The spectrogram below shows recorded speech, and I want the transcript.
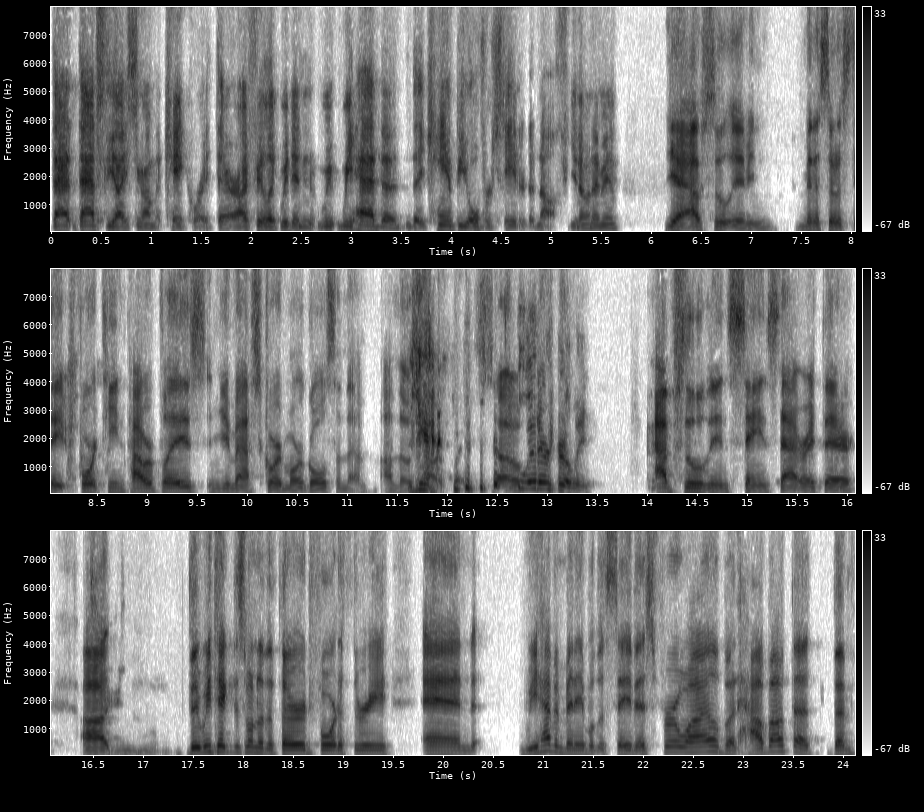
that that's the icing on the cake right there. I feel like we didn't we, we had to they can't be overstated enough. You know what I mean? Yeah, absolutely. I mean, Minnesota State 14 power plays and UMass scored more goals than them on those Yeah. power plays. So Literally. absolutely insane stat right there. Uh, did we take this one to the third, four to three, and we haven't been able to say this for a while. But how about that them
